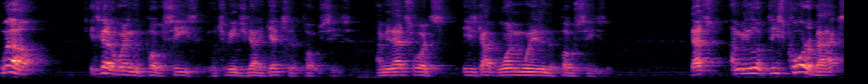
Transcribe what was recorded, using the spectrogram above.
Well, he's got to win the postseason, which means you got to get to the postseason. I mean, that's what's he's got one win in the postseason. That's I mean, look, these quarterbacks.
